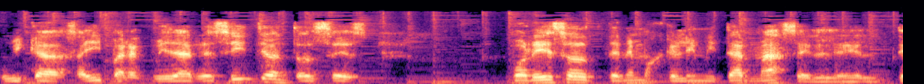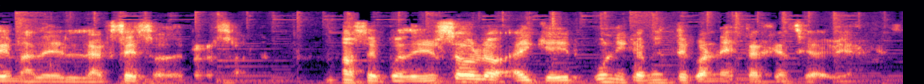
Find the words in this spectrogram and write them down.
ubicadas ahí para cuidar el sitio, entonces por eso tenemos que limitar más el tema del acceso de personas. No se puede ir solo, hay que ir únicamente con esta agencia de viajes,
